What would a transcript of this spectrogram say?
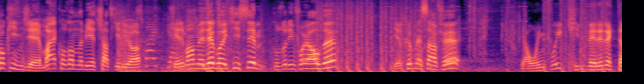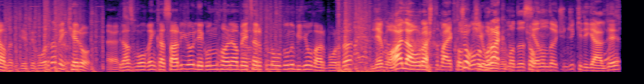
çok ince. Mike Ozan'la bir headshot geliyor. Keriman ve Lego iki isim. Kuzur infoyu aldı. Yakın mesafe. Ya o infoyu kill vererek de alabilirdi bu arada ve Kero. Evet. Biraz Wallbang hasarı yiyor. Lego'nun hala B tarafında olduğunu biliyorlar bu arada. Lego hala uğraştı Mike Çok iyi Onu oynadı. bırakmadı. Çok. Yanında üçüncü kili geldi.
